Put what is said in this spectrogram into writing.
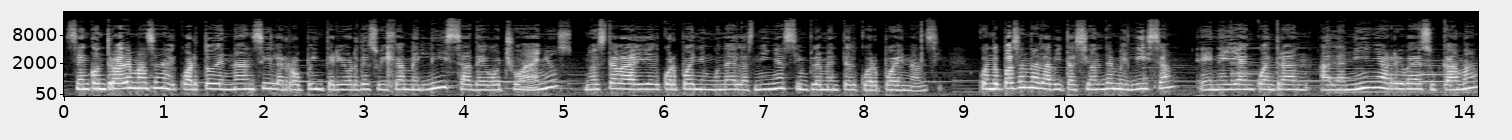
Se encontró además en el cuarto de Nancy la ropa interior de su hija Melissa de 8 años. No estaba ahí el cuerpo de ninguna de las niñas, simplemente el cuerpo de Nancy. Cuando pasan a la habitación de Melissa, en ella encuentran a la niña arriba de su cama,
